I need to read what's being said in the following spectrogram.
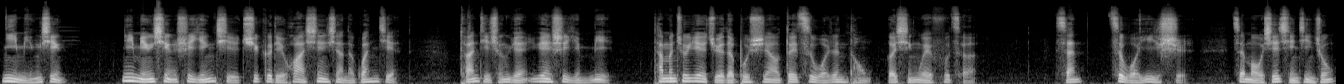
匿名性。匿名性是引起去个体化现象的关键。团体成员越是隐秘，他们就越觉得不需要对自我认同和行为负责。三、自我意识。在某些情境中，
